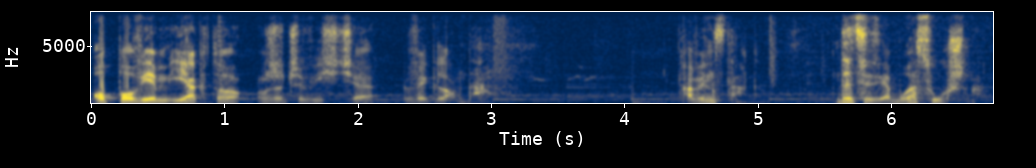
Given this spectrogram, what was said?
opowiem, jak to rzeczywiście wygląda. A więc tak, decyzja była słuszna.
